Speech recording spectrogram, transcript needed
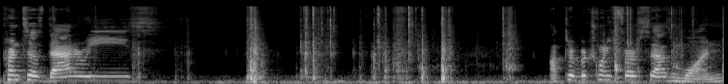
Princess Diaries. October 21st, 2001.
